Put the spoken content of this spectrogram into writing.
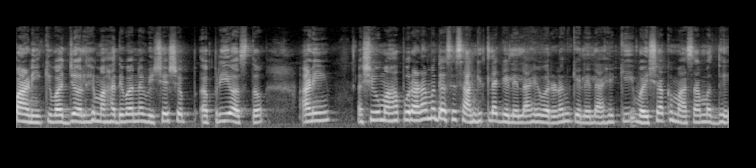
पाणी किंवा जल हे महादेवांना विशेष प्रिय असतं. आणि शिव महापुराणामध्ये असे सांगितलं गेलेलं आहे वर्णन केलेलं आहे की वैशाख मासामध्ये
